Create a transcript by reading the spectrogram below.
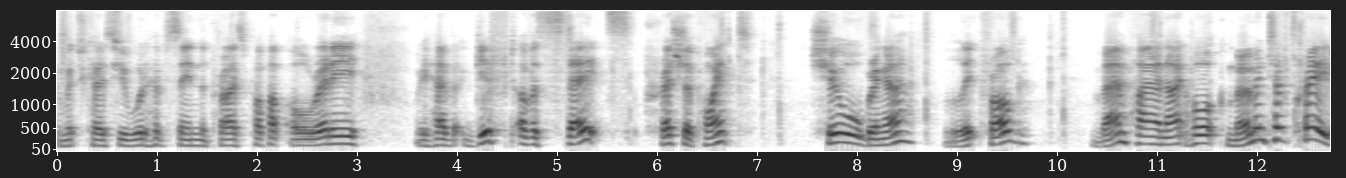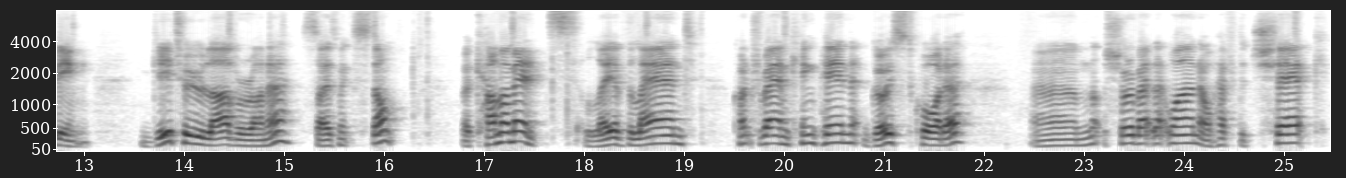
in which case you would have seen the price pop up already. We have Gift of Estates, Pressure Point, Chillbringer, Leapfrog, Vampire Nighthawk, Moment of Craving, Ghitu Lavarunner, Seismic Stomp, Become Immense, Lay of the Land, Contraband Kingpin, Ghost Quarter, um, not sure about that one. I'll have to check.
